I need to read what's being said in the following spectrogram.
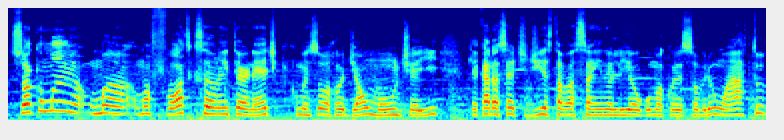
Só que uma, uma, uma foto que saiu na internet que começou a rodear um monte aí, que a cada sete dias estava saindo ali alguma coisa sobre um ato.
